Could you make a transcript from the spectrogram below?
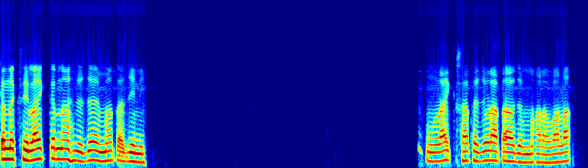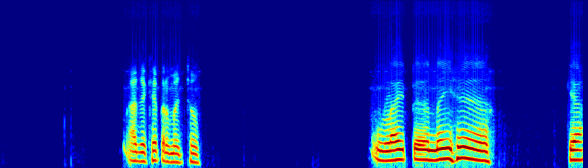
કનકથી લાઈક કરી નાખજો, જય માતાજીની. હું લાઈક સાથે જોડાતા આવજો મારા વાલા. આજે ખેતરમાં જ છું. લાઈટ નહીં હે. क्या?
